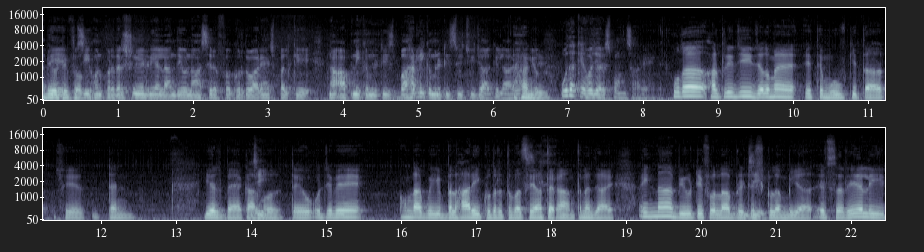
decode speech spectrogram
ਅਤੇ. ਤੁਸੀਂ ਹੁਣ ਪ੍ਰਦਰਸ਼ਨੀਆਂ ਜਿਹੜੀਆਂ ਲਾਉਂਦੇ ਹੋ ਨਾ ਸਿਰਫ ਗੁਰਦੁਆਰਿਆਂ 'ਚ ਬਲਕਿ ਨਾ ਆਪਣੀ ਕਮਿਊਨਿਟੀਜ਼ ਬਾਹਰਲੀ ਕਮਿਊਨਿਟੀਜ਼ ਵਿੱਚ ਵੀ ਜਾ ਕੇ ਲਾ ਰਹੇ ਹੋ। ਉਹਦਾ ਕਿਹੋ ਜਿਹਾ ਰਿਸਪੌਂਸ ਆ ਰਿਹਾ ਹੈਗਾ ਉਹਦਾ ਹਰਪ੍ਰੀਤ ਜੀ ਜਦੋਂ ਮੈਂ ਇੱਥੇ ਮੂਵ ਕੀਤਾ ਫਿਰ 10 ਇਅਰਸ ਬੈਕ। ਆਲਮੋਸਟ ਤੇ ਉਹ ਜਿਵੇਂ ਹੁੰਦਾ ਕੋਈ ਬਲਹਾਰੀ ਕੁਦਰਤ ਵਸਿਆ ਤੇ ਰਾਂਤ ਨਾ ਜਾਏ ਇੰਨਾ ਬਿਊਟੀਫੁਲ ਆ। British Columbia it's really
